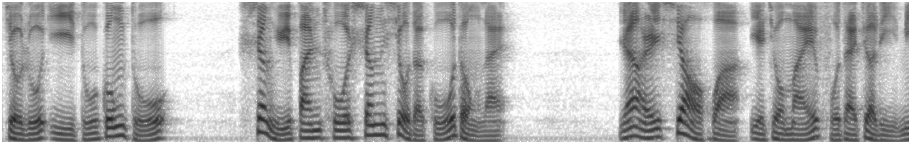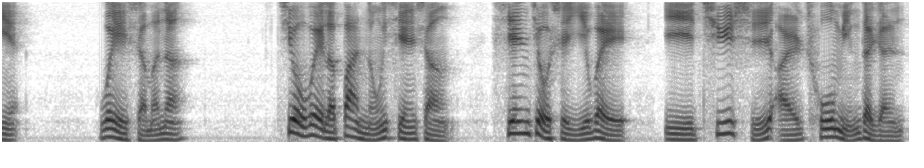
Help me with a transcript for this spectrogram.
就如以毒攻毒，胜于搬出生锈的古董来。然而笑话也就埋伏在这里面。为什么呢？就为了半农先生，先就是一位以驱使而出名的人。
